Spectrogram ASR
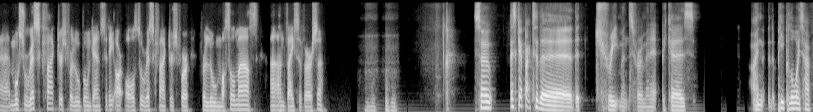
uh, most risk factors for low bone density are also risk factors for, for low muscle mass and, and vice versa. Mm-hmm. So let's get back to the the treatments for a minute because I, people always have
